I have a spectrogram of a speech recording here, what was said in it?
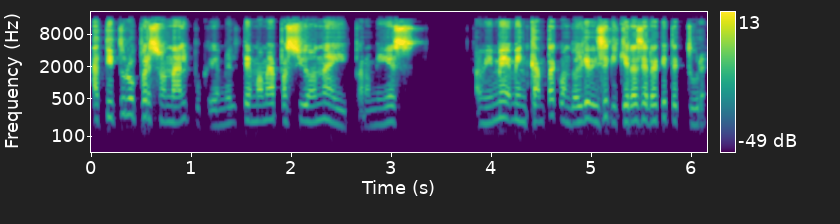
a título personal, porque el tema me apasiona y para mí es a mí me, encanta cuando alguien dice que quiere hacer arquitectura.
